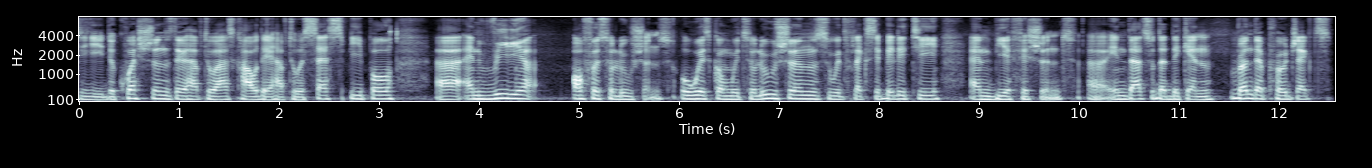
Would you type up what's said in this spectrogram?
the, the questions they have to ask, how they have to assess people, uh, and really uh, offer solutions. Always come with solutions, with flexibility, and be efficient uh, in that so that they can run their projects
